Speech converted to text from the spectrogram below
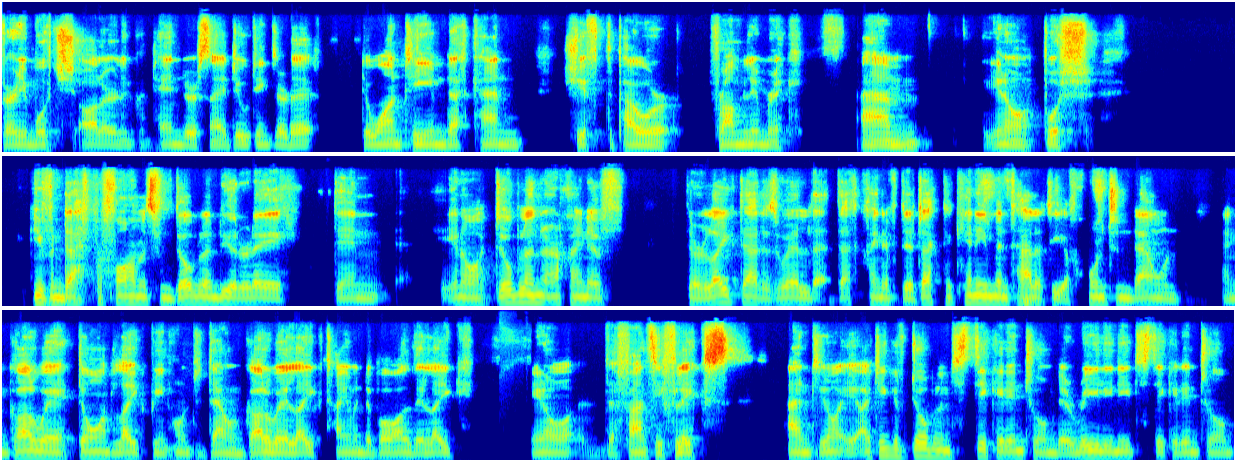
very much All Ireland contenders and I do think they're the the one team that can shift the power from Limerick. Um, you know, but given that performance from Dublin the other day, then you know, Dublin are kind of they're like that as well. That that kind of the Jack Kenny mentality of hunting down, and Galway don't like being hunted down. Galway like timing the ball. They like, you know, the fancy flicks. And you know, I think if Dublin stick it into him, they really need to stick it into him.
